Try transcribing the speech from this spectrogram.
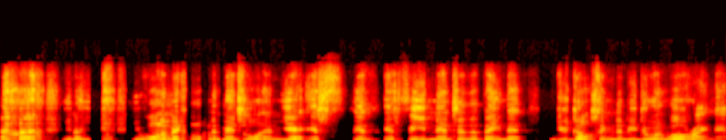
you know, you, you want to make them one dimensional, and yet it's, it's feeding into the thing that you don't seem to be doing well right now.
